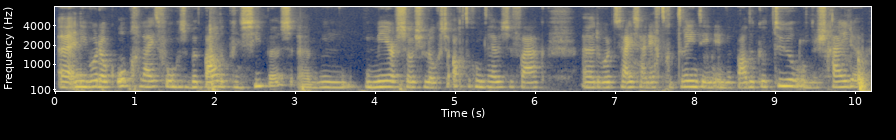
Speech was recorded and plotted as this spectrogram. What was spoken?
En die worden ook opgeleid volgens bepaalde principes. meer sociologische achtergrond hebben ze vaak. Uh, er wordt, zij zijn echt getraind in, in bepaalde culturen, onderscheiden.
